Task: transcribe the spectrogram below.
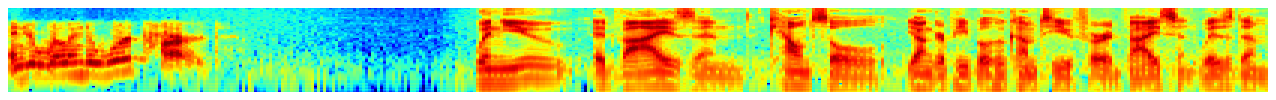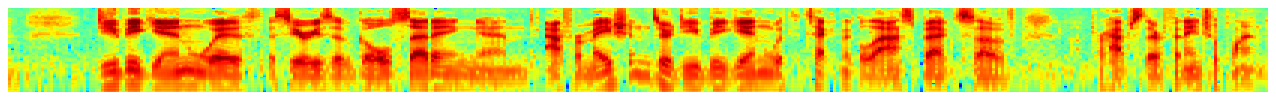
and you're willing to work hard. When you advise and counsel younger people who come to you for advice and wisdom, do you begin with a series of goal setting and affirmations, or do you begin with the technical aspects of uh, perhaps their financial plan?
